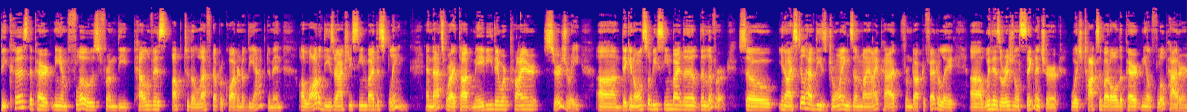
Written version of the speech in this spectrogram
because the peritoneum flows from the pelvis up to the left upper quadrant of the abdomen, a lot of these are actually seen by the spleen. And that's where I thought maybe they were prior surgery. Um, they can also be seen by the, the liver. So, you know, I still have these drawings on my iPad from Dr. Federle uh, with his original signature, which talks about all the peritoneal flow pattern.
